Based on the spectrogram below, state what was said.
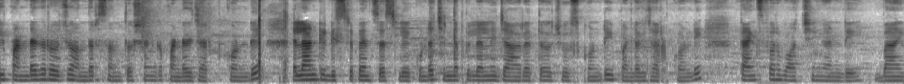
ఈ పండగ రోజు అందరూ సంతోషంగా పండగ జరుపుకోండి. ఎలాంటి డిస్టర్బెన్సెస్ లేకుండా చిన్నపిల్లల్ని జాగ్రత్తగా చూసుకోండి ఈ పండగ జరుపుకోండి. థ్యాంక్స్ ఫర్ వాచింగ్ అండి. బాయ్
